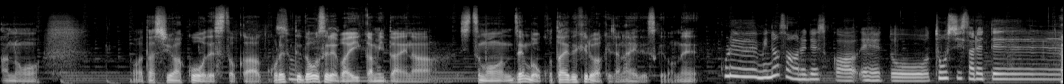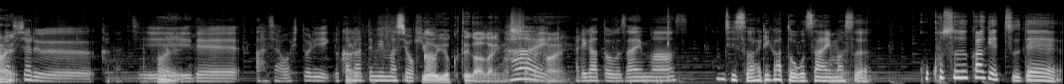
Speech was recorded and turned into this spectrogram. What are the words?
あの私はこうですとかこれってどうすればいいかみたいな質問全部お答えできるわけじゃないですけどね。皆さんあれですか、えーと、投資されてらっしゃる形で、はい。はい、あじゃあお一人伺ってみましょうか、はい、勢いよく手が上がりましたね、はい、ありがとうございます。本日はありがとうございます、ここ数ヶ月で、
